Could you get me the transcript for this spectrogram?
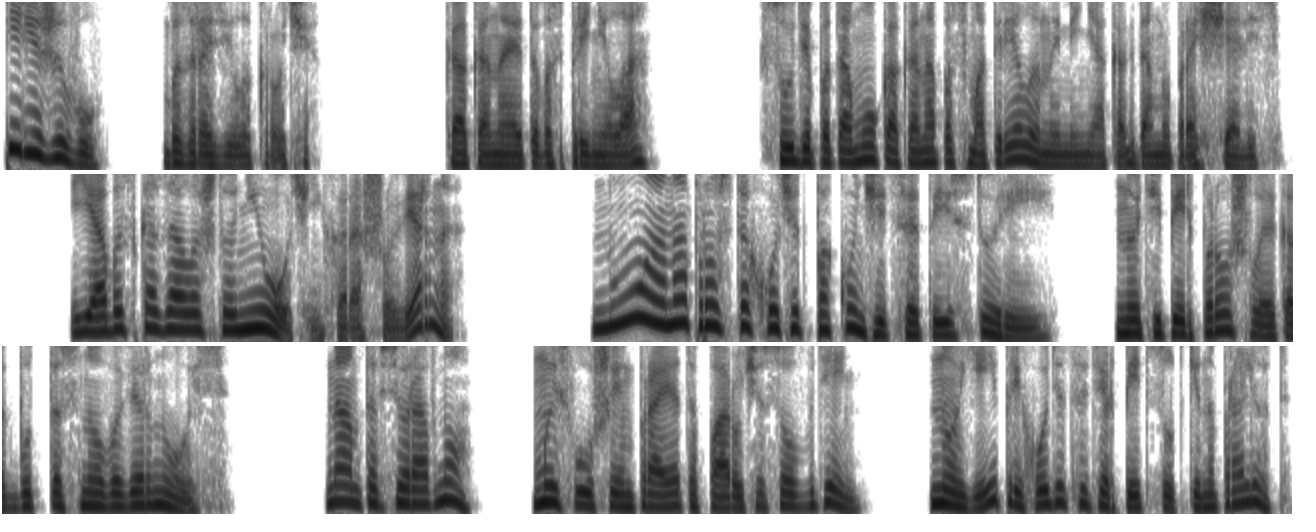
«Переживу», — возразила Кроче. Как она это восприняла? Судя по тому, как она посмотрела на меня, когда мы прощались, я бы сказала, что не очень хорошо, верно? Ну, она просто хочет покончить с этой историей. Но теперь прошлое как будто снова вернулось. Нам-то все равно. Мы слушаем про это пару часов в день. Но ей приходится терпеть сутки напролет.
